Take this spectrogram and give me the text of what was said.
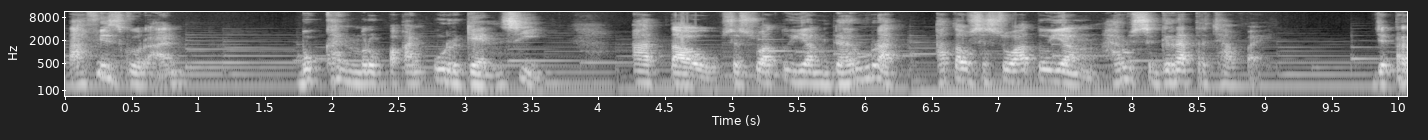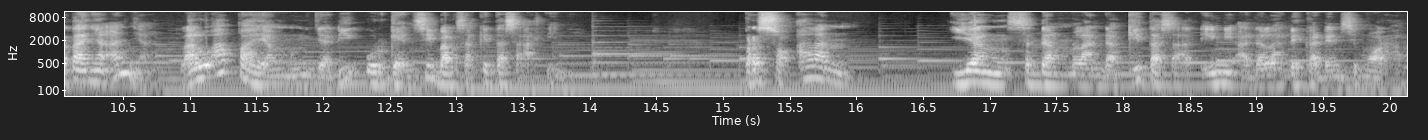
tahfiz Quran bukan merupakan urgensi atau sesuatu yang darurat atau sesuatu yang harus segera tercapai. Pertanyaannya, lalu apa yang menjadi urgensi bangsa kita saat ini? Persoalan yang sedang melanda kita saat ini adalah dekadensi moral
